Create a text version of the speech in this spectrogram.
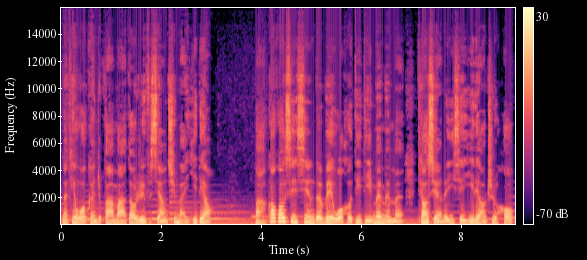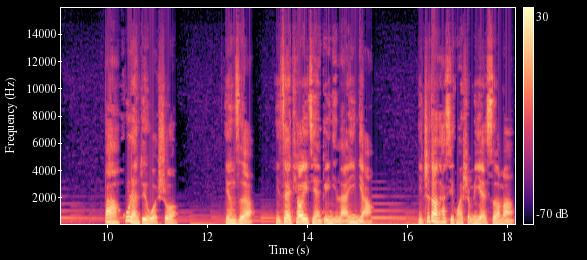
那天我跟着爸妈到瑞福祥去买衣料，妈高高兴兴地为我和弟弟妹妹们挑选了一些衣料之后。爸忽然对我说：“英子，你再挑一件给你蓝姨娘。你知道他喜欢什么颜色吗？”“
